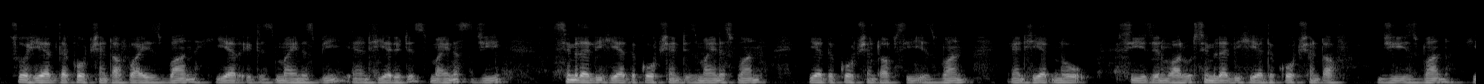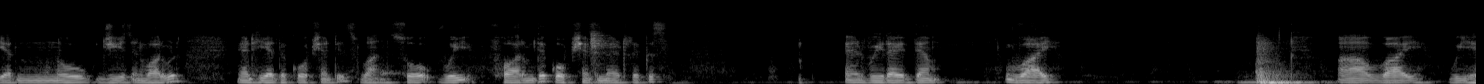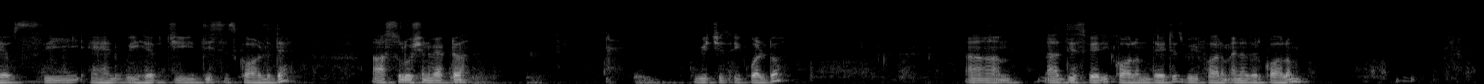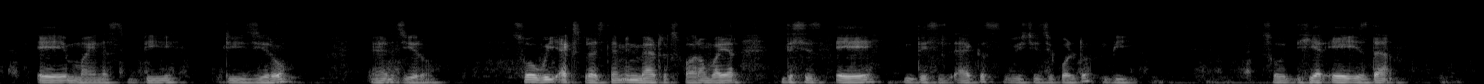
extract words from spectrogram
So here the coefficient of y is 1 here it is minus b and here it is minus g. Similarly here the coefficient is minus 1 here the coefficient of c is 1 and here no c is involved. Similarly here the coefficient of g is 1 here no g is involved and here the coefficient is 1 so we form the coefficient matrix and we write them y. Uh, y we have c and we have g. This is called the uh, solution vector which is equal to um, this very column that is we form another column. A minus b t0 and 0 so we express them in matrix form where this is a this is x which is equal to b. So here a is the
